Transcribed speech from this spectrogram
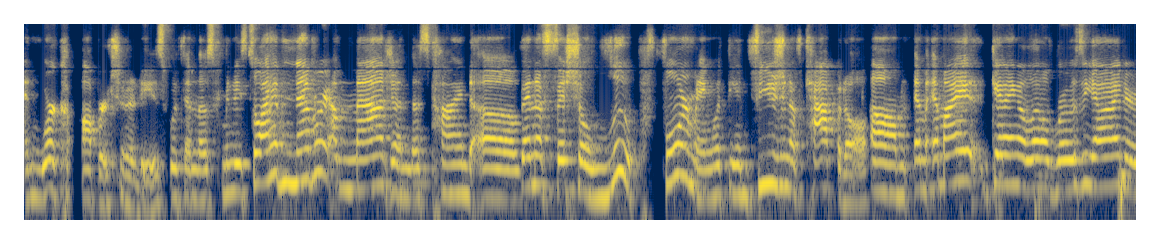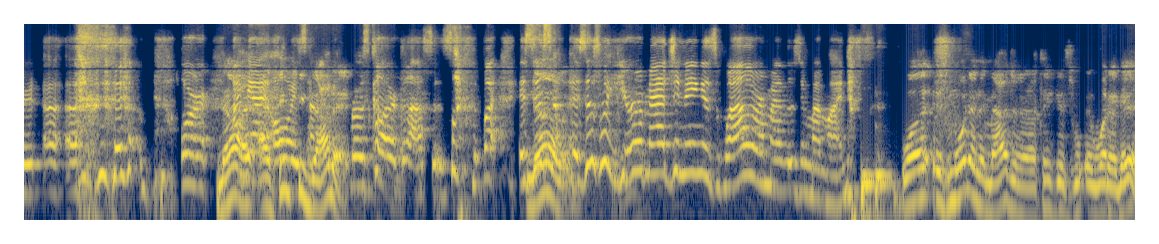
and work opportunities within those communities. So I have never imagined this kind of beneficial loop forming with the infusion of capital. Um, am, am I getting a little rosy eyed or, uh, uh or no, I, mean, I, I think you got it. Rose colored glasses, but is no. this, is this what you're imagining as well, or am I losing my mind? well, it's more than imagining. I think it's what it is.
